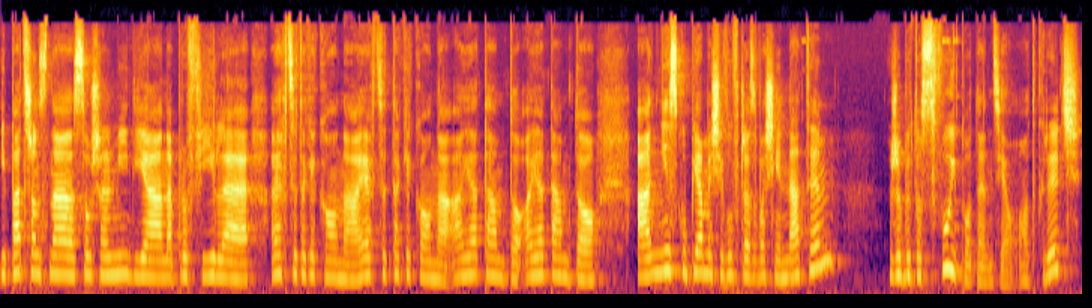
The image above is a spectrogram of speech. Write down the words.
I patrząc na social media, na profile, a ja chcę tak jak ona, a ja chcę tak jak ona, a ja tamto, a ja tamto, a nie skupiamy się wówczas właśnie na tym, żeby to swój potencjał odkryć,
